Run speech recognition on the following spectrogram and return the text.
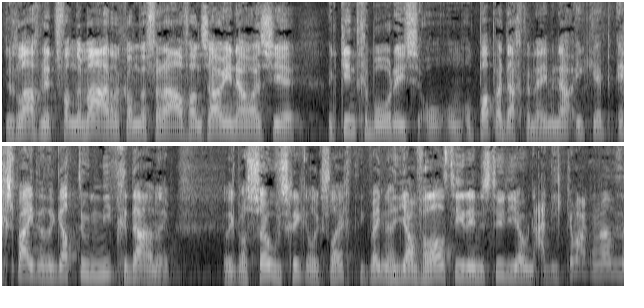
Dus laatst met Van der Marel kwam dat verhaal van... zou je nou als je een kind geboren is om, om, om papa dag te nemen. Nou, ik heb echt spijt dat ik dat toen niet gedaan heb. Want ik was zo verschrikkelijk slecht. Ik weet nog, Jan van Alst hier in de studio. Nou, die kwak man.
